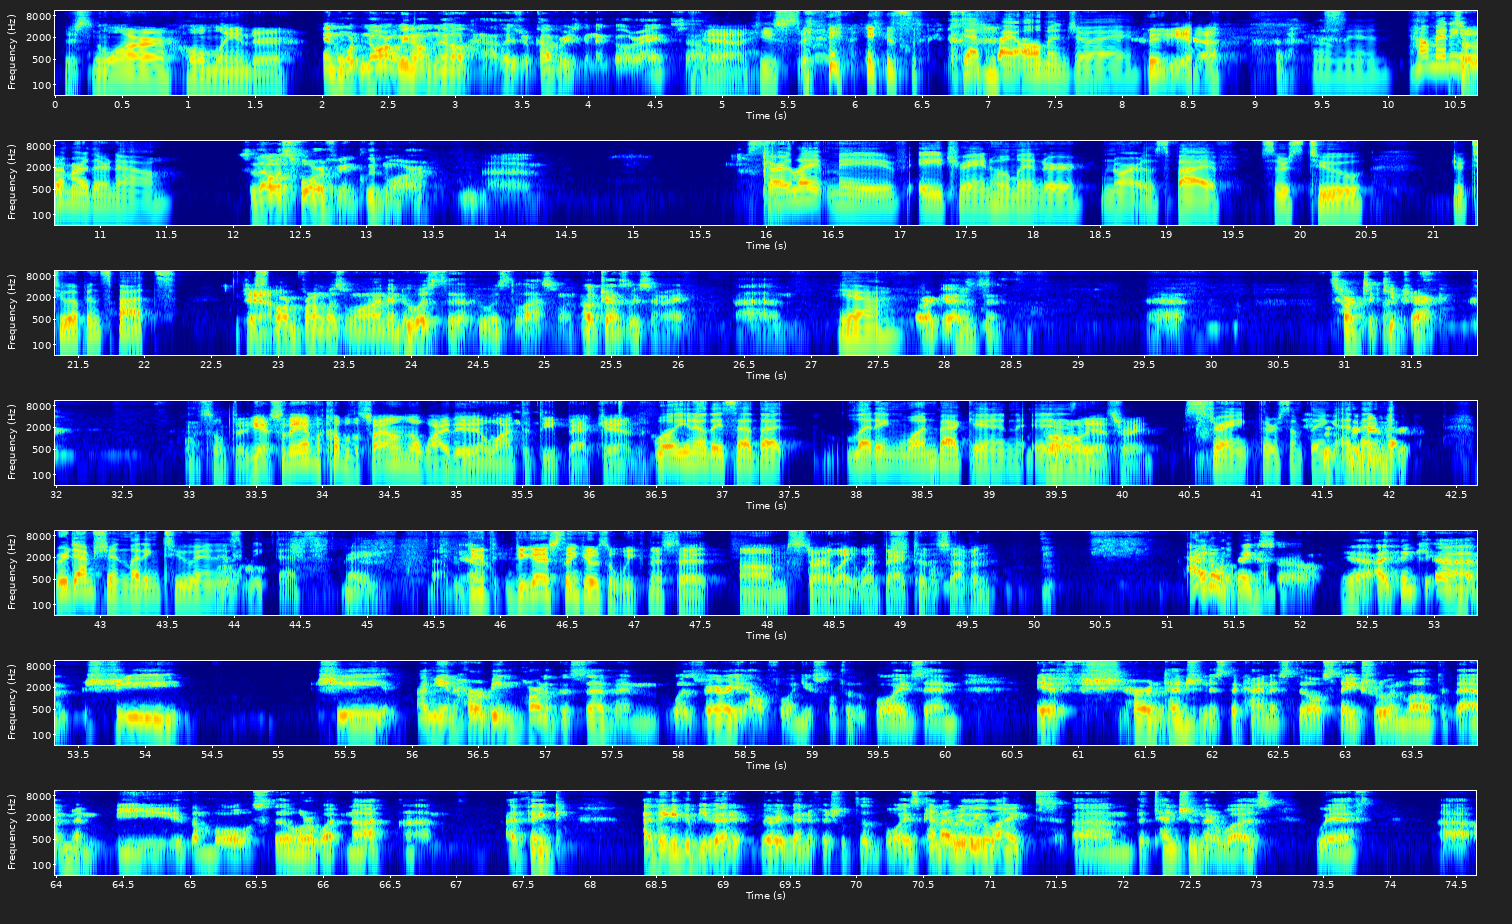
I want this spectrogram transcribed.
There's Noir, Homelander. And we're- we don't know how his recovery is going to go, right? So Yeah, he's he's Death by Almond Joy. yeah. Oh man, how many So- of them are there now? so that was four if we include Noir. Um, Starlight, Maeve, A Train, Homelander, Noir. That's five. So there's two. There are two open spots. The Yeah. Stormfront was one, and who was the who was the last one? Oh, Translucent, right? Um, Yeah. Orga, Yes. Uh, it's hard to keep track. Something. Yeah. So they have a couple of. So I don't know why they didn't want the deep back in. Well, you know, they said that letting one back in is Oh yeah, that's right. strength or something, Re- and then redemption. let- redemption, letting two in is weakness, right? So Yeah. Do you, do you guys think it was a weakness that um Starlight went back to the seven? I don't think so. Yeah, I think um, she, she. I mean, her being part of the seven was very helpful and useful to the boys. And if sh- her intention is to kind of still stay true and loyal to them and be the mole still or whatnot, um, I think, I think it could be very, very beneficial to the boys. And I really liked um, the tension there was with. Uh,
